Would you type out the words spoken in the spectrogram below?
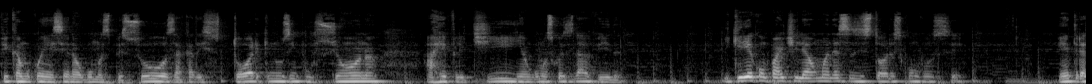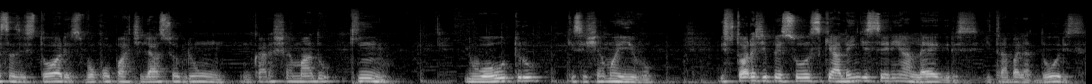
Ficamos conhecendo algumas pessoas, a cada história que nos impulsiona a refletir em algumas coisas da vida e queria compartilhar uma dessas histórias com você. Entre essas histórias, vou compartilhar sobre um, um cara chamado Quinho e o outro que se chama Ivo. Histórias de pessoas que, além de serem alegres e trabalhadores,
